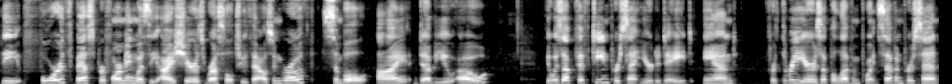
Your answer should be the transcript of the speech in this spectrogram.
The fourth best performing was the iShares Russell 2000 growth, symbol IWO. It was up 15% year to date, and for three years, up 11.7%,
